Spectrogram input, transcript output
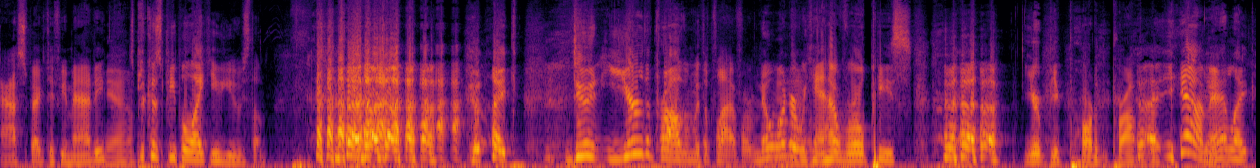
aspect of humanity. Yeah. It's because people like you use them. like, dude, you're the problem with the platform. No wonder we can't have world peace. You're a big part of the problem. yeah, man. Like,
